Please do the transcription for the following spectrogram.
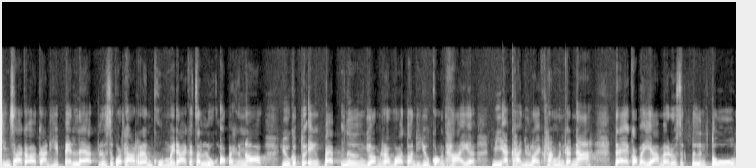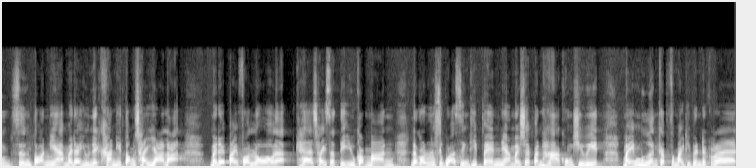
ชินชากับอาการที่เป็นแล้ว รู้สึกว่าถ้าเริ่มคุมไม่ได้ก็จะลุกออกไปข้างนอก อยู่กับตัวเองแป๊บหนึ่งยอมรับว่าตอนที่อยู่กองถ่ายอะมีอาการอยู่หลายครั้งเหมือนกันนะ แต่ก็พยายามไม่รู้สึกตื่นตูม ซึ่งตอนนี้ไม่ได้อยู่ในขั้นที่ต้องใช้ยาละ ไม่ได้ไป follow และแค่ใช้สติอยู่กับมัน แล้วก็รู้สึกว่าสิ่งที่เป็นเนี่ยไม่ใช่ปัญหาของชีวิต ไม่เหมือนกับสมัยที่เป็นแรก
